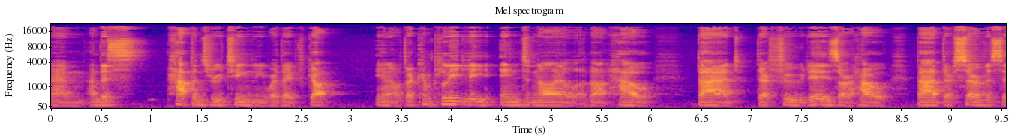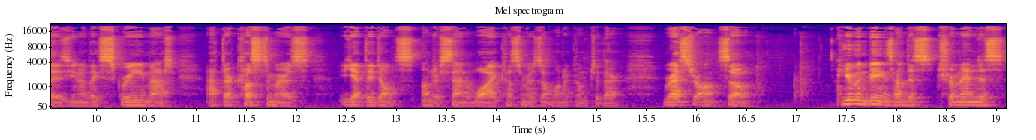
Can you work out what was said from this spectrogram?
Um, and this happens routinely where they've got you know they're completely in denial about how bad their food is or how bad their service is you know they scream at at their customers yet they don't understand why customers don't want to come to their restaurant so human beings have this tremendous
